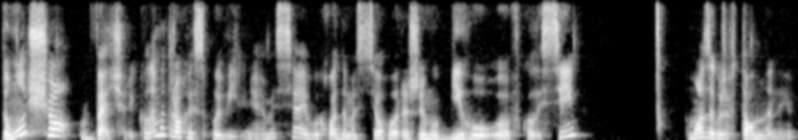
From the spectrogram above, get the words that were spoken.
Тому що ввечері, коли ми трохи сповільнюємося і виходимо з цього режиму бігу е, в колесі, мозок вже втомлений.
